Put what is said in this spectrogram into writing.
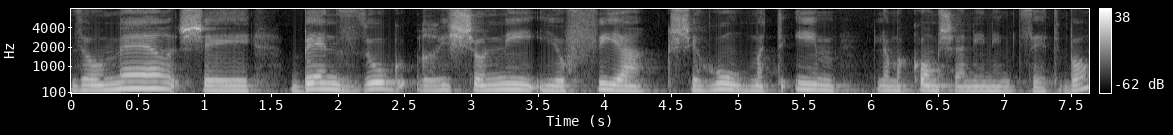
זה אומר שבן זוג ראשוני יופיע כשהוא מתאים למקום שאני נמצאת בו.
